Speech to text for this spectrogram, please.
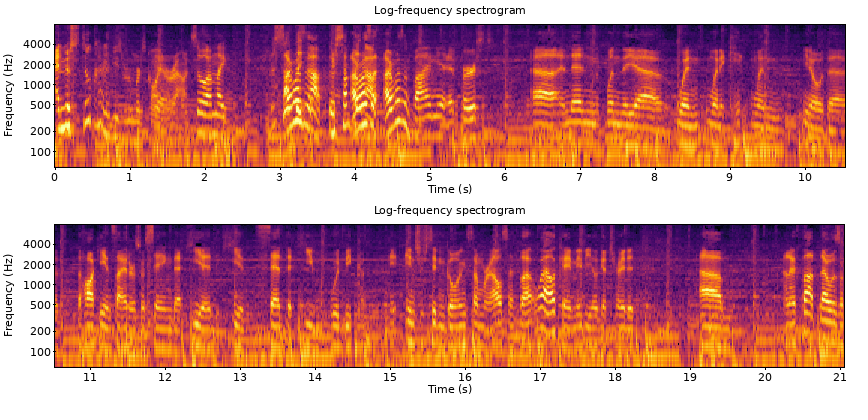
and there's still kind of these rumors going Yeah. around. So I'm like, there's I something wasn't up. There's something I wasn't up. I wasn't buying it at first, uh, and then when the uh, when when it came, when you know the the hockey insiders were saying that he had he had said that he would be co- interested in going somewhere else, I thought, well, okay, maybe he'll get traded. Um, and I thought that was a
